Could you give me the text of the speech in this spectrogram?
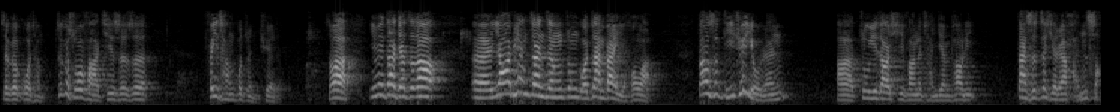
这个过程。这个说法其实是非常不准确的，是吧？因为大家知道，呃，鸦片战争中国战败以后啊，当时的确有人啊注意到西方的船坚炮利，但是这些人很少，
